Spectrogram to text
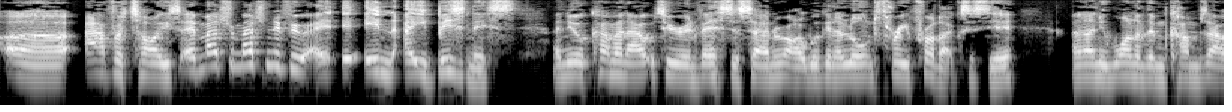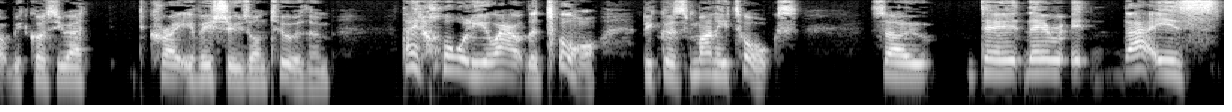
Uh, advertise. Imagine, imagine if you're in a business and you're coming out to your investors saying, "Right, we're going to launch three products this year," and only one of them comes out because you had creative issues on two of them they'd haul you out the door because money talks. So there, there, that is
